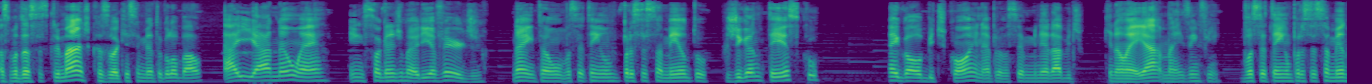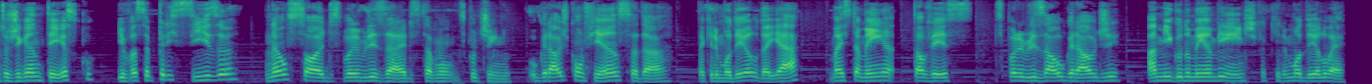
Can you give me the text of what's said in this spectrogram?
as mudanças climáticas, o aquecimento global. A IA não é, em sua grande maioria, verde. Né? Então você tem um processamento gigantesco, é igual ao Bitcoin, né? Para você minerar Bitcoin, que não é IA, mas enfim, você tem um processamento gigantesco e você precisa não só disponibilizar, eles estavam discutindo o grau de confiança da, daquele modelo, da IA, mas também talvez disponibilizar o grau de amigo do meio ambiente que aquele modelo é.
